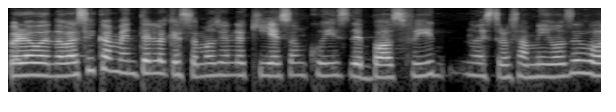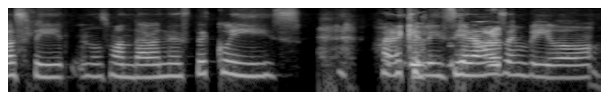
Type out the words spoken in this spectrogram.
Pero bueno, básicamente lo que estamos viendo aquí es un quiz de BuzzFeed. Nuestros amigos de BuzzFeed nos mandaron este quiz para que lo hiciéramos en vivo.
